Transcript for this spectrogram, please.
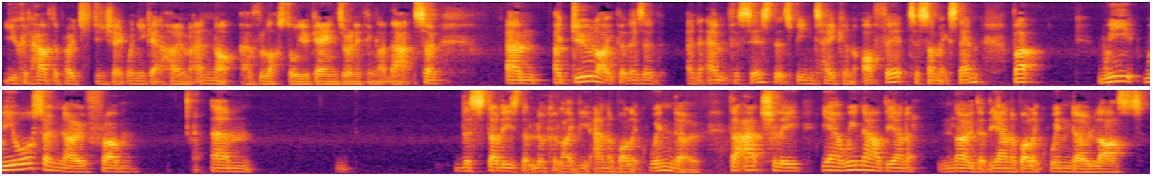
you could have the protein shake when you get home and not have lost all your gains or anything like that. So um, I do like that there's a, an emphasis that's been taken off it to some extent, but we we also know from um, the studies that look at like the anabolic window that actually, yeah, we now the know that the anabolic window lasts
